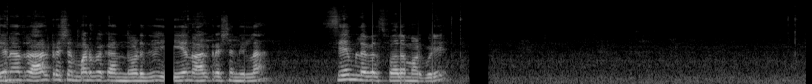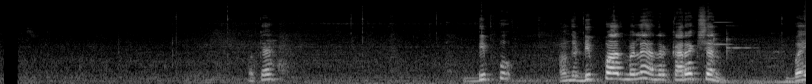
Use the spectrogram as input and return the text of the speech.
ಏನಾದರೂ ಆಲ್ಟ್ರೇಷನ್ ಮಾಡ್ಬೇಕಂತ ನೋಡಿದ್ವಿ ಏನು ಆಲ್ಟ್ರೇಷನ್ ಇಲ್ಲ. ಸೇಮ್ ಲೆವೆಲ್ಸ್ ಫಾಲೋ ಮಾಡಿಬಿಡಿ. ಓಕೆ ಡಿಪ್ ಒಂದು ಡಿಪ್ ಆದಮೇಲೆ ಅಂದರೆ ಕರೆಕ್ಷನ್ ಬೈ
